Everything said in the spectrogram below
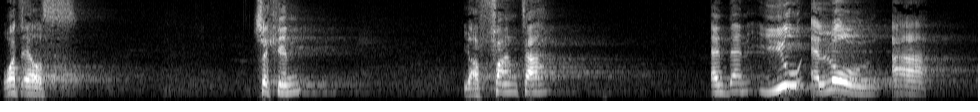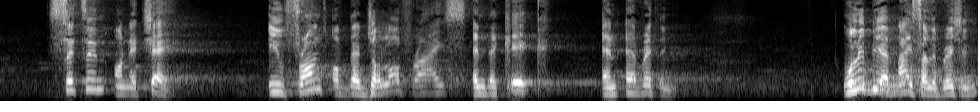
What else? Chicken. You have Fanta. And then you alone are sitting on a chair in front of the jollof rice and the cake and everything. Will it be a nice celebration?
